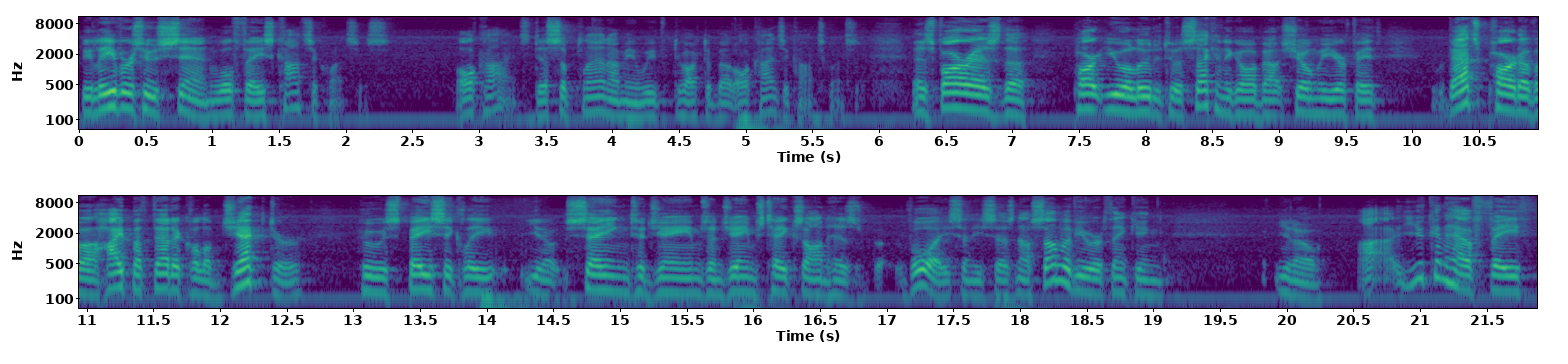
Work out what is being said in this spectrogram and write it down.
Believers who sin will face consequences, all kinds. Discipline, I mean, we've talked about all kinds of consequences. As far as the part you alluded to a second ago about show me your faith, that's part of a hypothetical objector who's basically, you know, saying to James, and James takes on his voice, and he says, "Now, some of you are thinking, you know, you can have faith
